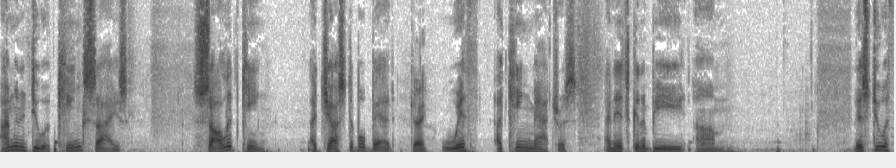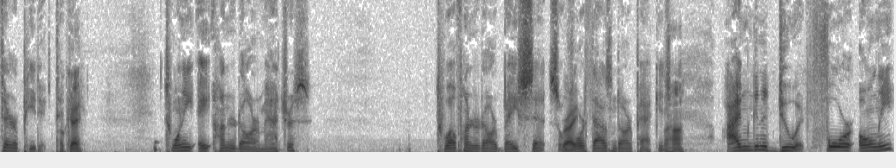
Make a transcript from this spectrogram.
I'm going to do a king size, solid king, adjustable bed Okay. with a king mattress, and it's going to be. Um, let's do a therapeutic. Okay. Twenty eight hundred dollar mattress. Twelve hundred dollar base set, so Right. four thousand dollar package. Uh huh. I'm gonna do it for only,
